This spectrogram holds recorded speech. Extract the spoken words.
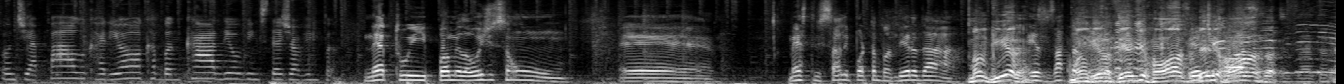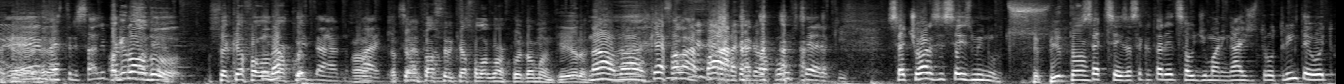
Bom dia, Paulo, Carioca, bancada e ouvintes da Jovem Pan. Neto e Pamela hoje são é, mestre sala e porta-bandeira da. Mangueira. Exatamente. Mangueira verde rosa, Verde verde, rosa. rosa. É, mestre sala e porta-bandeira. Aguinaldo, você quer falar alguma coisa? cuidado, Ah, vai, que eu perguntar se ele quer falar alguma coisa da mangueira. Não, não, quer falar? Para, Carioca, vamos sério aqui. 7 horas e 6 minutos. Repita. 76. A Secretaria de Saúde de Maringá registrou 38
